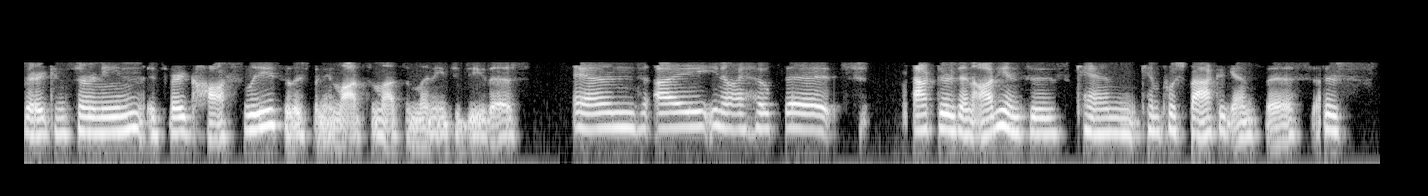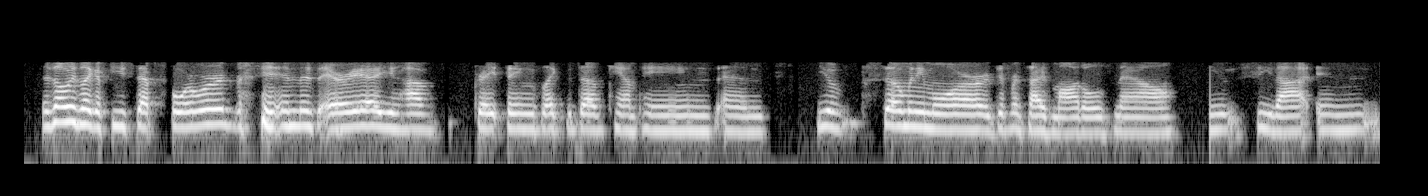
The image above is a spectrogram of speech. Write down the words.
very concerning. It's very costly, so they're spending lots and lots of money to do this. And I, you know, I hope that actors and audiences can can push back against this. There's there's always like a few steps forward in this area. You have great things like the Dove campaigns and you have so many more different size models now you see that in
